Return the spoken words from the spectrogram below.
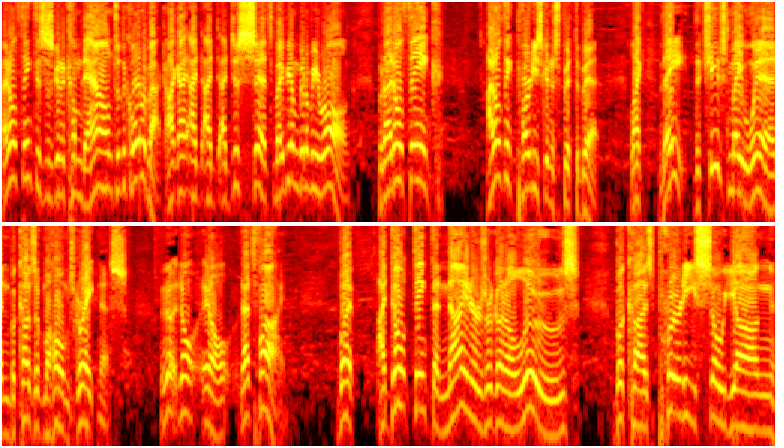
I don't think this is going to come down to the quarterback. I, I, I, I just sense maybe I'm going to be wrong, but I don't think I don't think Purdy's going to spit the bit. Like they, the Chiefs may win because of Mahomes' greatness. No, don't you know that's fine, but I don't think the Niners are going to lose because Purdy's so young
